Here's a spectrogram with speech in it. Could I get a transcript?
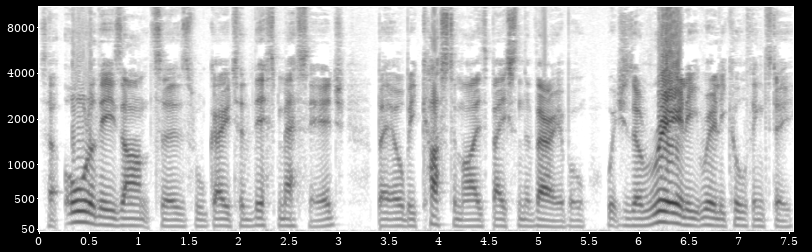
So all of these answers will go to this message, but it will be customized based on the variable, which is a really, really cool thing to do.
